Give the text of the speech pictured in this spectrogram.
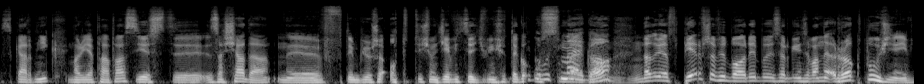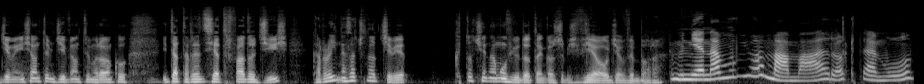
Skarbnik Maria Papas jest, y, zasiada w tym biurze od 1998. Ósmego. Natomiast pierwsze wybory były zorganizowane rok później, w 1999 roku i ta tradycja trwa do dziś. Karolina, zacznę od ciebie. Kto cię namówił do tego, żebyś wzięła udział w wyborach? Mnie namówiła mama rok temu.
